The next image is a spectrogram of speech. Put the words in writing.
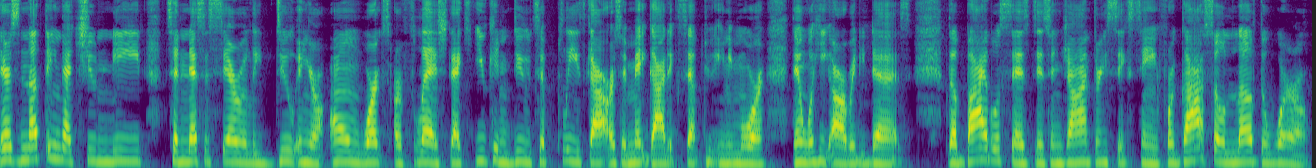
There's nothing that you need to necessarily do in your own works or flesh that you can do to please God or to make God accept you any more than what he already does. The Bible says this in John 3:16, for God so loved the world.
